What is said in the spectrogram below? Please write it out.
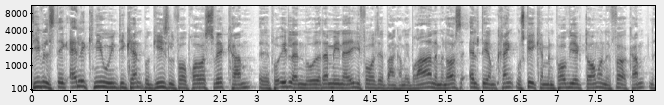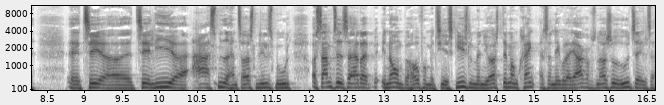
de vil stikke alle knive ind, de kan på Gisel for at prøve at svække ham øh, på et eller andet måde. Og der mener jeg ikke i forhold til at banke ham i brædderne, men også alt det omkring. Måske kan man påvirke dommerne før kampene øh, til, at, øh, til lige at ah, smider han så også en lille smule. Og samtidig så er der et enormt behov for Mathias Gisel, men jo også dem omkring. Altså Nikolaj Jakobsen også ud udtalelser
